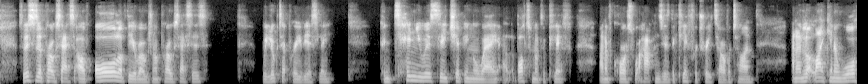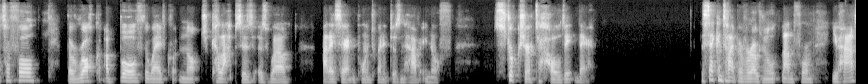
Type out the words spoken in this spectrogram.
So this is a process of all of the erosional processes we looked at previously, continuously chipping away at the bottom of the cliff. And of course, what happens is the cliff retreats over time. And a lot like in a waterfall, the rock above the wave cut notch collapses as well at a certain point when it doesn't have enough structure to hold it there. The second type of erosional landform you had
